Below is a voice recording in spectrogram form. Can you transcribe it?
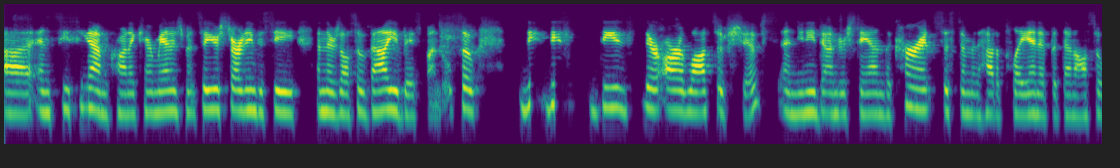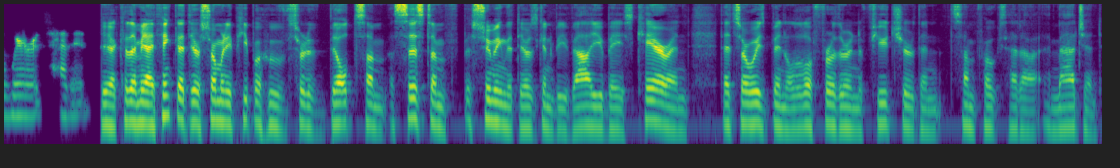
uh, and ccm chronic care management. So you're starting to see and there's also value based bundles. So these these there are lots of shifts and you need to understand the current system and how to play in it but then also where it's headed yeah because i mean i think that there's so many people who've sort of built some a system assuming that there's going to be value-based care and that's always been a little further in the future than some folks had uh, imagined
